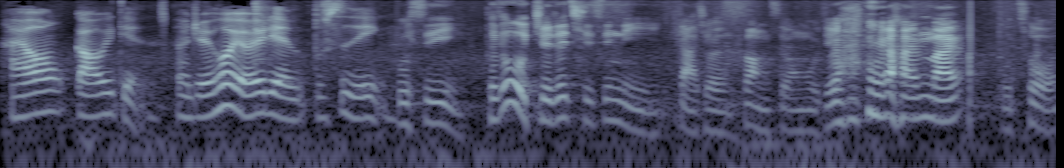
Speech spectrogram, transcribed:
还要高一点，感觉会有一点不适应。不适应。可是我觉得其实你打球很放松，我觉得还还蛮不错。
